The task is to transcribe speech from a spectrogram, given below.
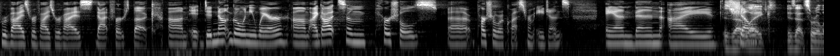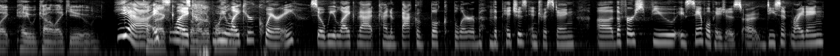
revised, revised, revised that first book. Um, it did not go anywhere. Um, I got some partials, uh, partial requests from agents, and then I Is that shelved. like? Is that sort of like, hey, we kind of like you? Yeah, it's like some other point, we or- like your query. So we like that kind of back of book blurb. The pitch is interesting. Uh, the first few example pages are decent writing.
